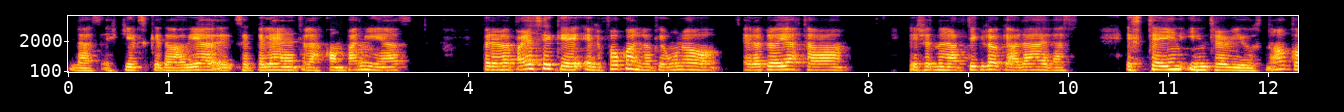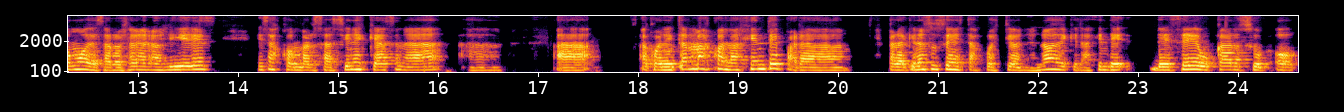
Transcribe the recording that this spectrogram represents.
las skills que todavía eh, se pelean entre las compañías, pero me parece que el foco en lo que uno, el otro día estaba leyendo un artículo que hablaba de las staying interviews, ¿no? Cómo desarrollar a los líderes esas conversaciones que hacen a, a, conectar más con la gente para para que no sucedan estas cuestiones, ¿no? De que la gente desee buscar su, o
